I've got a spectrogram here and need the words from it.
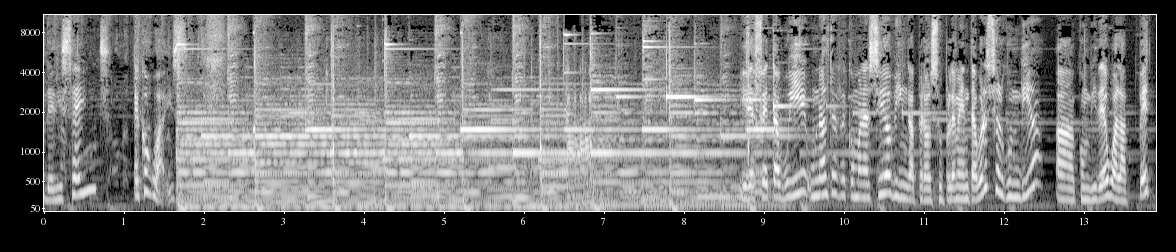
de dissenys ecoguais. I, de fet, avui una altra recomanació, vinga, per al suplement. A veure si algun dia uh, convideu a la Pet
